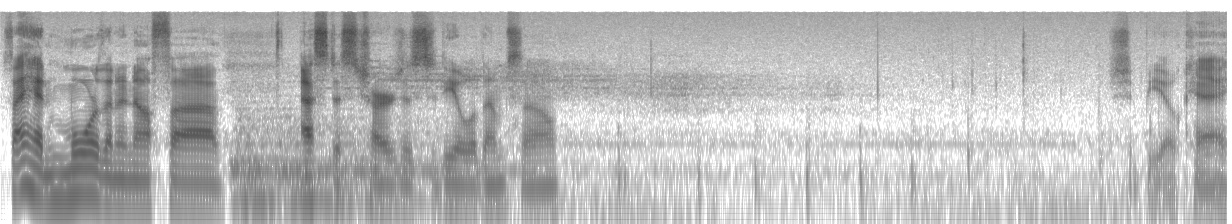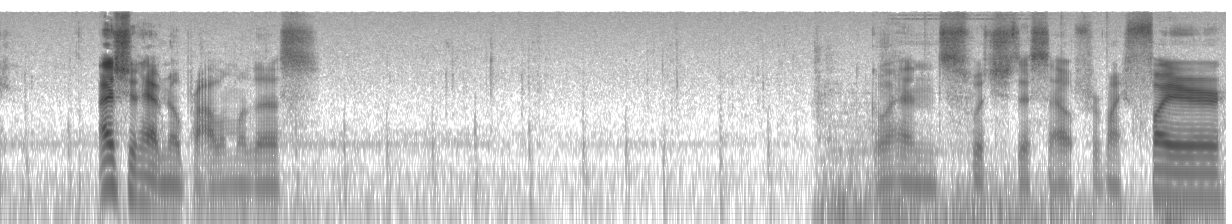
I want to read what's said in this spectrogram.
So I had more than enough uh, Estus charges to deal with them, so... Should be okay. I should have no problem with this. Go ahead and switch this out for my fire.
